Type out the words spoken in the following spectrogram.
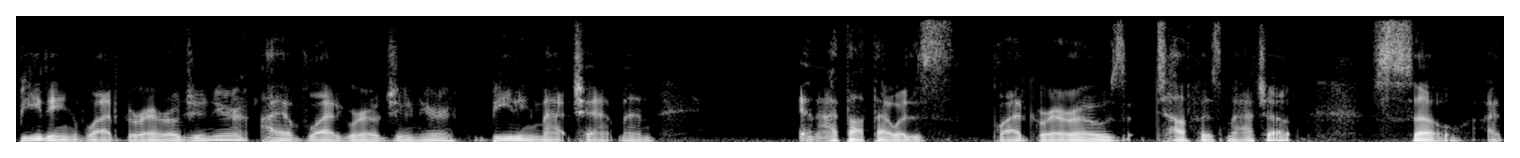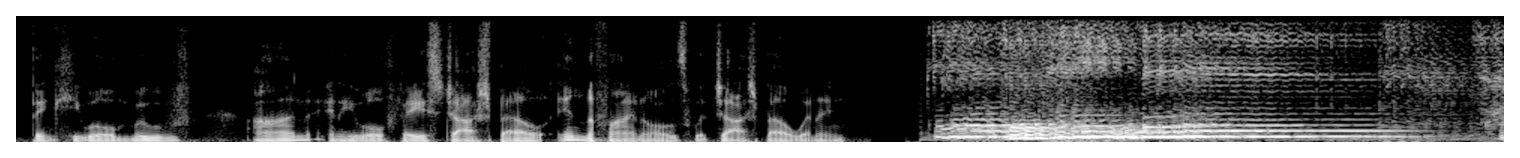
beating Vlad Guerrero Jr. I have Vlad Guerrero Jr. beating Matt Chapman, and I thought that was Vlad Guerrero's toughest matchup. So I think he will move on and he will face Josh Bell in the finals with Josh Bell winning. Hey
